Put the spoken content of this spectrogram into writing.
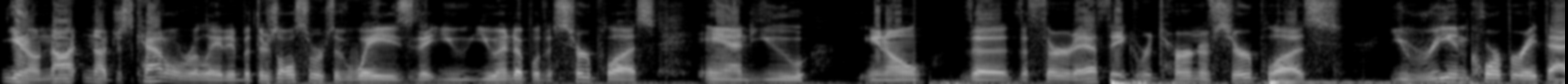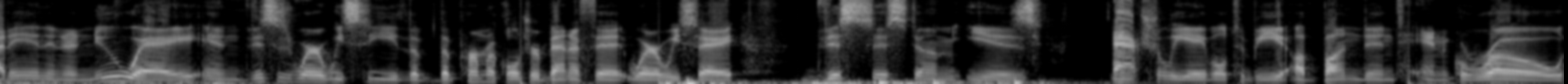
you know, not not just cattle related, but there's all sorts of ways that you you end up with a surplus and you, you know, the the third ethic, return of surplus, you reincorporate that in in a new way and this is where we see the the permaculture benefit where we say this system is actually able to be abundant and grow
